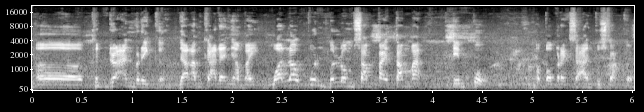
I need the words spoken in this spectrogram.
uh, kenderaan mereka dalam keadaan yang baik walaupun belum sampai tamat tempoh pemeriksaan puspakom.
